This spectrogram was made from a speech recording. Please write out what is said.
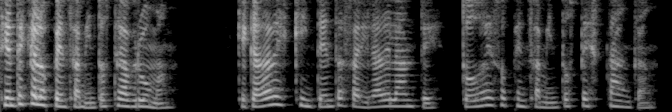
Sientes que los pensamientos te abruman, que cada vez que intentas salir adelante, todos esos pensamientos te estancan.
